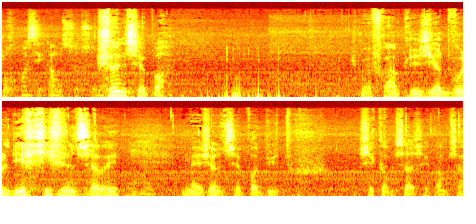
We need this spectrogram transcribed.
Pourquoi c'est comme ça? Je ne sais pas. Je me ferai un plaisir de vous le dire si je le savais, mais je ne sais pas du tout. C'est comme ça, c'est comme ça.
